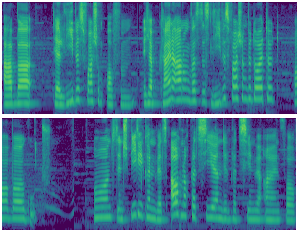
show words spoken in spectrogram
Aber der Liebesforschung offen. Ich habe keine Ahnung, was das Liebesforschung bedeutet, aber gut. Und den Spiegel können wir jetzt auch noch platzieren. Den platzieren wir einfach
